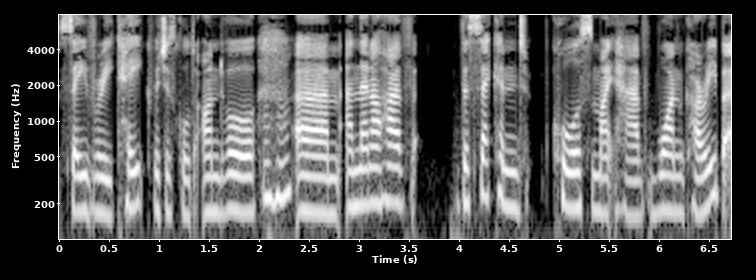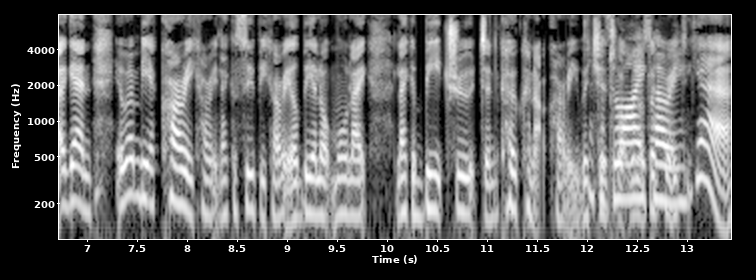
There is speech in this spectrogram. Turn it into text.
savory cake, which is called handvo, Mm-hmm. um, and then I'll have the second course might have one curry but again it won't be a curry curry like a soupy curry it'll be a lot more like like a beetroot and coconut curry which Like is dry curry. great yeah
